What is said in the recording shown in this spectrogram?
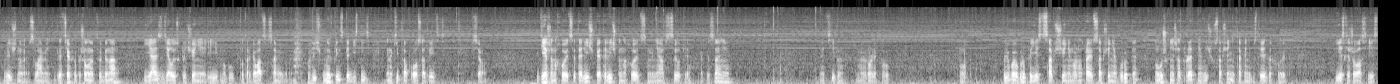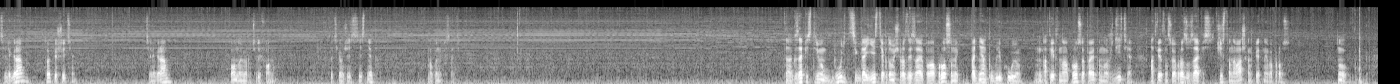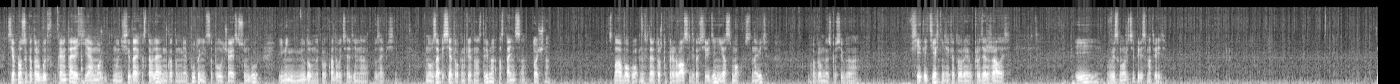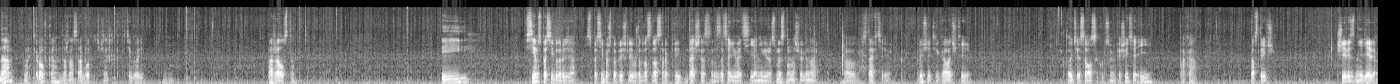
в личную с вами. Для тех, кто пришел на этот вебинар, я сделаю исключение и могу поторговаться сами в личку. Ну и, в принципе, объяснить и на какие-то вопросы ответить. Все. Где же находится эта личка? Эта личка находится у меня в ссылке в описании. Найти бы мой ролик. Вот. В любой группе есть сообщение. Можно отправить сообщение в группе, но лучше, конечно, отправлять мне в личку сообщение, так они быстрее доходят. Если же у вас есть Telegram, то пишите Telegram по номеру телефона. Кстати, его сейчас здесь нет. Могу написать. Так, запись стрима будет, всегда есть. Я потом еще разрезаю по вопросам и по дням публикую ответы на вопросы, поэтому ждите ответы на свои вопросы в записи, чисто на ваш конкретный вопрос. Ну, все вопросы, которые будут в комментариях, я, может быть, ну, не всегда их оставляю, иногда там у меня путаница, получается сумбур, и мне неудобно это выкладывать отдельно в записи. Но в записи этого конкретного стрима останется точно. Слава богу, несмотря на то, что прервался где-то в середине, я смог восстановить. Огромное спасибо всей этой технике, которая продержалась. И вы сможете пересмотреть. Да, маркировка должна сработать через несколько категорий. Пожалуйста. И всем спасибо, друзья. Спасибо, что пришли уже 22.43. Дальше затягивать я не вижу смысла наш вебинар. Э, ставьте плюсики, галочки. Кто интересовался курсами, пишите. И пока. До встречи. Через неделю.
